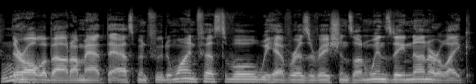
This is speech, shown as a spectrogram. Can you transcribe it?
Hmm. They're all about I'm at the Aspen Food and Wine Festival. We have reservations on Wednesday. None are like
